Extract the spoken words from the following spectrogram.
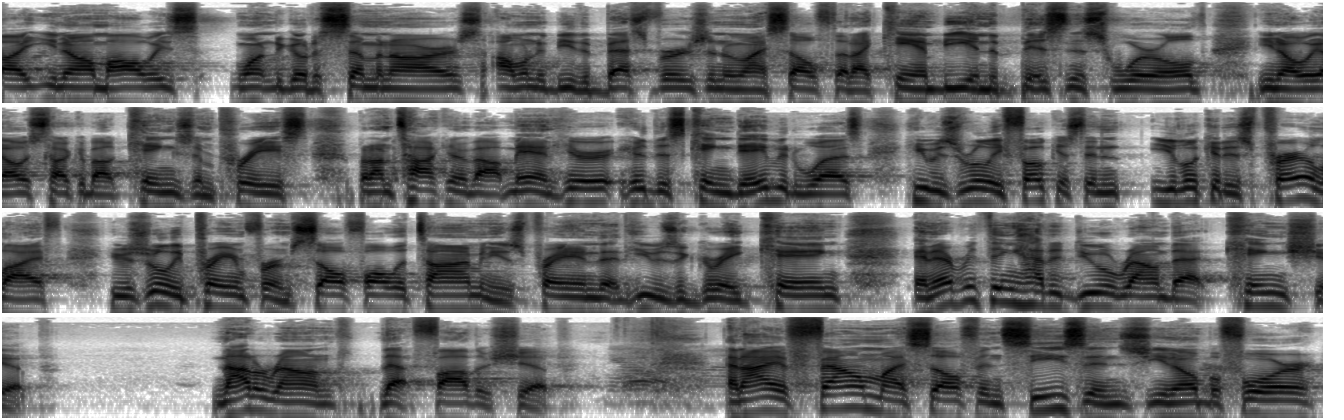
I, you know, I'm always wanting to go to seminars. I want to be the best version of myself that I can be in the business world. You know, we always talk about kings and priests, but I'm talking about, man, here, here this King David was. He was really focused. And you look at his prayer life, he was really praying for himself all the time, and he was praying that he was a great king. And everything had to do around that kingship, not around that fathership. And I have found myself in seasons, you know, before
